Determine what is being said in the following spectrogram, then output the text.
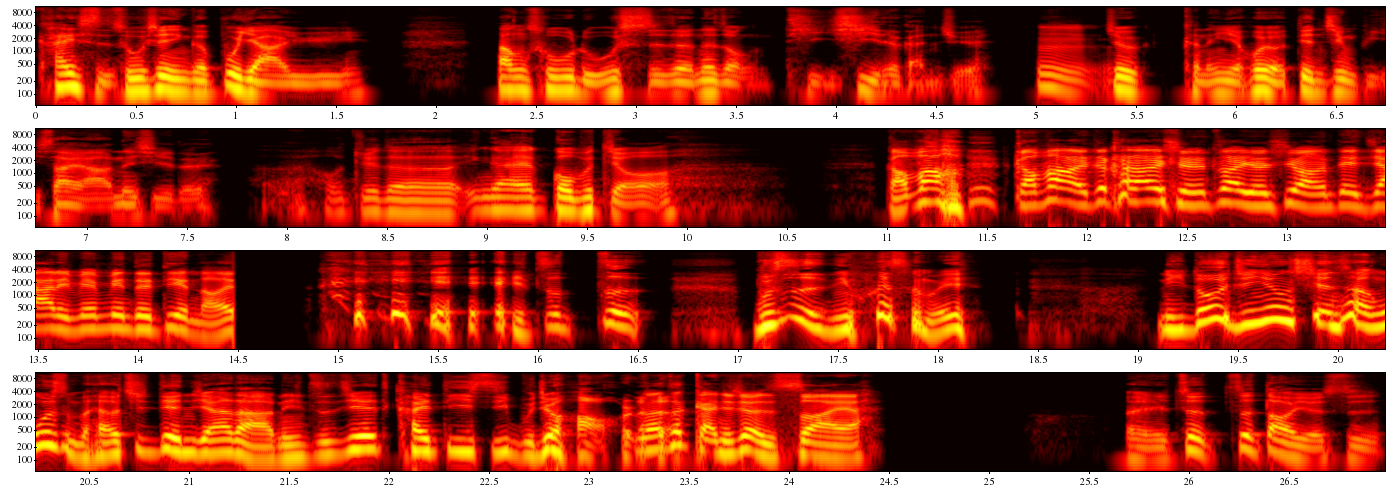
开始出现一个不亚于当初炉石的那种体系的感觉。嗯，就可能也会有电竞比赛啊那些的。我觉得应该过不久，搞不好搞不好你就看到一群人坐在游戏王店家里面面对电脑。嘿嘿嘿，这这不是你为什么？你都已经用线上，为什么还要去店家打？你直接开 DC 不就好了？那这感觉就很帅啊！哎，这这倒也是，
